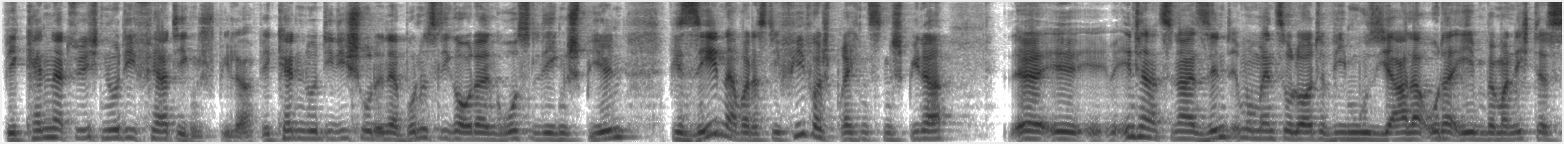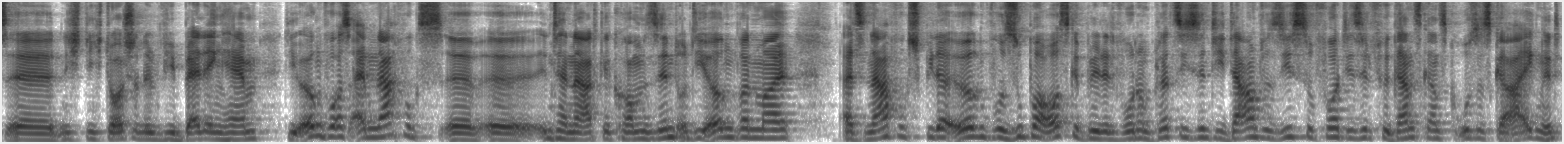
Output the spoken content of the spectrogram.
Wir kennen natürlich nur die fertigen Spieler. Wir kennen nur die, die schon in der Bundesliga oder in großen Ligen spielen. Wir sehen aber, dass die vielversprechendsten Spieler äh, international sind im Moment so Leute wie Musiala oder eben, wenn man nicht das äh, nicht nicht Deutschland nimmt, wie Bellingham, die irgendwo aus einem Nachwuchsinternat äh, äh gekommen sind und die irgendwann mal als Nachwuchsspieler irgendwo super ausgebildet wurden und plötzlich sind die da und du siehst sofort, die sind für ganz ganz Großes geeignet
